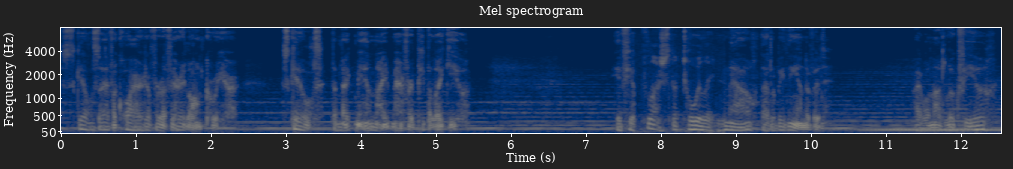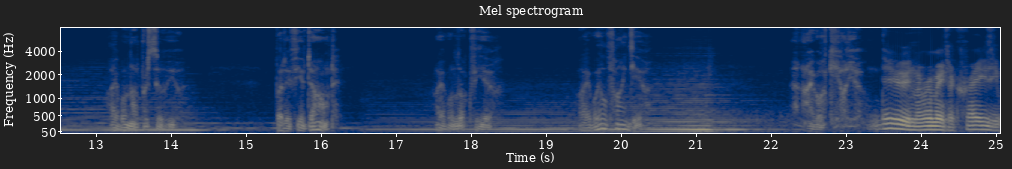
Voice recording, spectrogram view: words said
Skills I've acquired over a very long career. Skills that make me a nightmare for people like you. If you Flush the toilet. now, that'll be the end of it. I will not look for you. I will not pursue you. But if you don't, I will look for you. I will find you. And I will kill you. Dude, my roommates are crazy.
